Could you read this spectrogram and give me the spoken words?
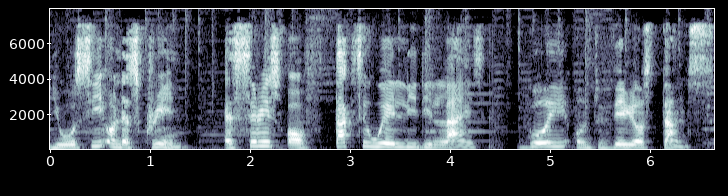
you will see on the screen a series of taxiway leading lines going onto various stands.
